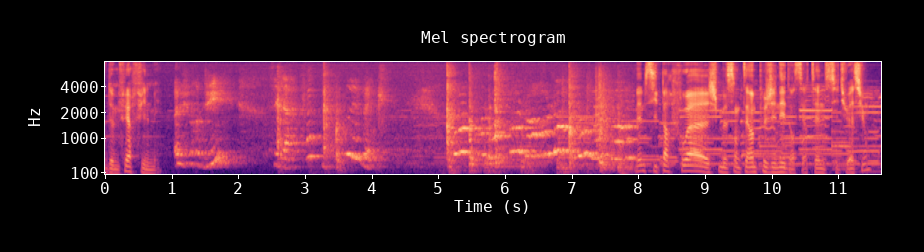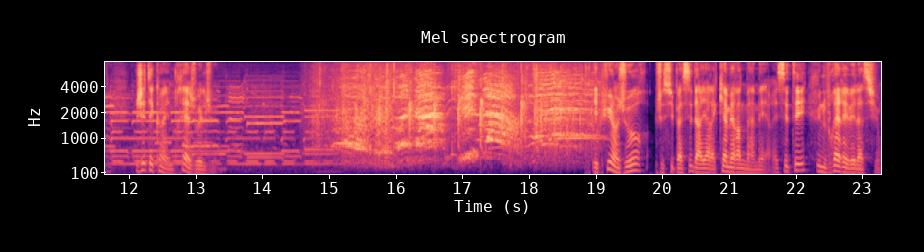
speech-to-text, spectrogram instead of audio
de me faire filmer. Même si parfois je me sentais un peu gêné dans certaines situations, j'étais quand même prêt à jouer le jeu. Et puis un jour, je suis passé derrière la caméra de ma mère et c'était une vraie révélation.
